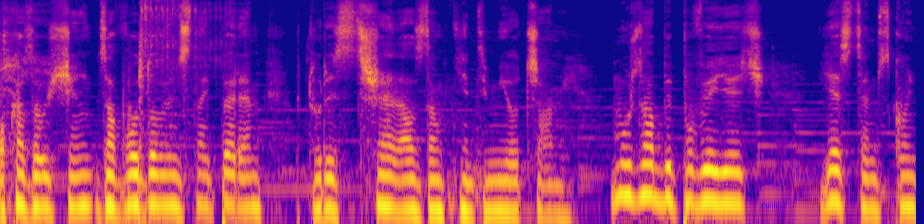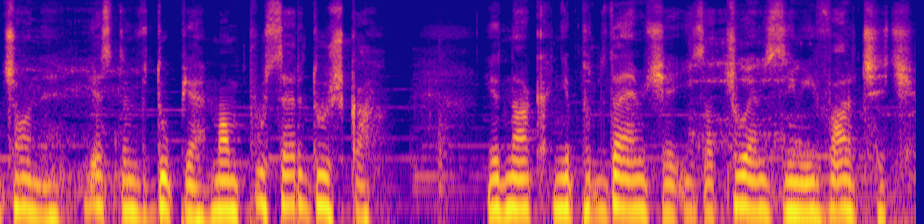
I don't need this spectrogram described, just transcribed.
okazał się zawodowym snajperem, który strzela z zamkniętymi oczami. Można by powiedzieć, jestem skończony, jestem w dupie, mam pół serduszka. Jednak nie poddałem się i zacząłem z nimi walczyć.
